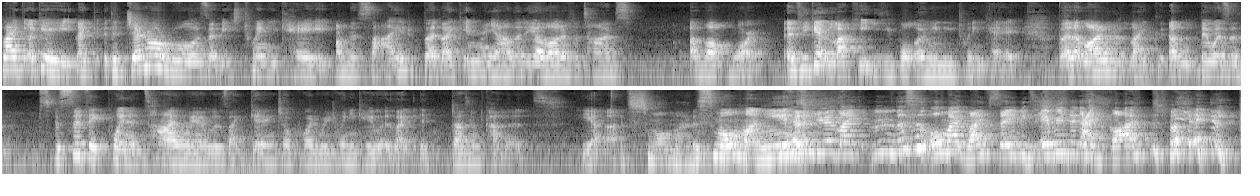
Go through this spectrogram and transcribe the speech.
like okay, like the general rule is at least 20k on the side, but like in reality, a lot of the times, a lot more. If you get lucky, you will only need 20k. But a lot of like uh, there was a specific point in time where it was like getting to a point where 20k was like it doesn't cut it. Yeah. It's small money. It's small money, and you're like, mm, this is all my life savings, everything I got, like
